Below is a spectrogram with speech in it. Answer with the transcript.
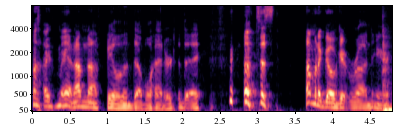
I was like, man, I'm not feeling the doubleheader today. I'm just, I'm gonna go get run here.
